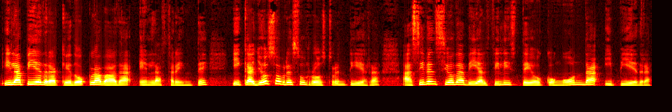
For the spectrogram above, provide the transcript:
y la piedra quedó clavada en la frente, y cayó sobre su rostro en tierra. Así venció David al filisteo con honda y piedra,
